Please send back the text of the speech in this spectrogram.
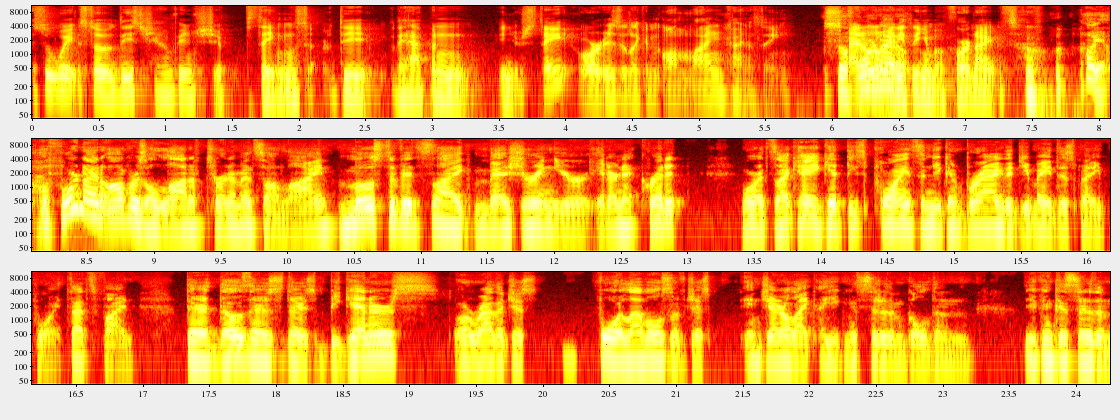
So wait, so these championship things they they happen in your state or is it like an online kind of thing? so I don't know anything about Fortnite, so Oh yeah, well, Fortnite offers a lot of tournaments online. Most of it's like measuring your internet credit, where it's like, hey, get these points, and you can brag that you made this many points. That's fine. There, those there's there's beginners, or rather, just four levels of just in general. Like you can consider them golden, you can consider them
